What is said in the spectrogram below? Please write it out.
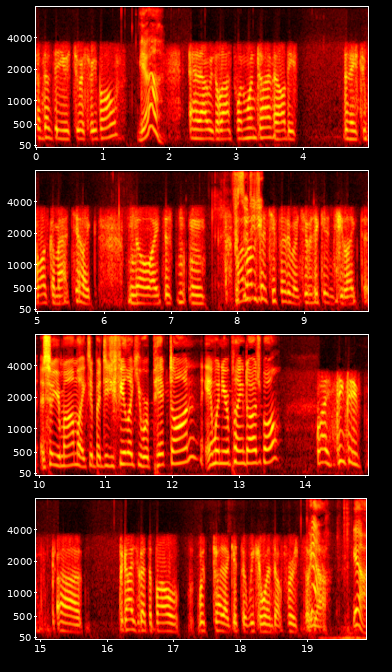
sometimes they use two or three balls. Yeah. And I was the last one one time, and all these then these two balls come at you. Like, no, I just. Mm-mm. My so mom said you, she played it when she was a kid and she liked it. So your mom liked it, but did you feel like you were picked on and when you were playing dodgeball? Well, I think they, uh, the guys who got the ball would try to get the weaker ones out first. So yeah. yeah. Yeah.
